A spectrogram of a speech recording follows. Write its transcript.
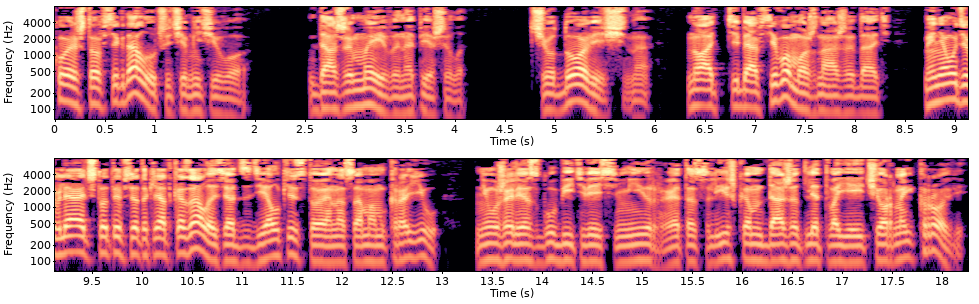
Кое-что всегда лучше, чем ничего. Даже Мэйвы напешила. Чудовищно. Но от тебя всего можно ожидать. Меня удивляет, что ты все-таки отказалась от сделки, стоя на самом краю. Неужели сгубить весь мир — это слишком даже для твоей черной крови?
